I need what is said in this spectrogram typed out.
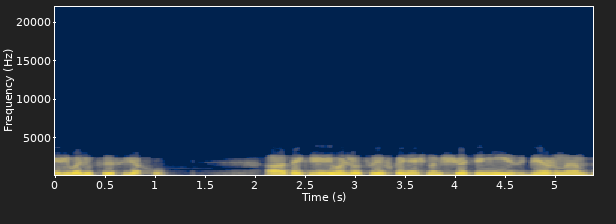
революция сверху. А такие революции в конечном счете неизбежно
